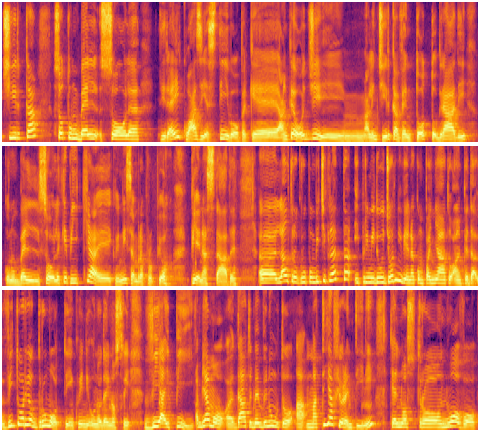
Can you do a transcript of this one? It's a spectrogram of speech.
circa, sotto un bel sole direi quasi estivo perché anche oggi mm, all'incirca 28 gradi con un bel sole che picchia e quindi sembra proprio piena estate. Uh, l'altro gruppo in bicicletta i primi due giorni viene accompagnato anche da Vittorio Brumotti, quindi uno dei nostri VIP. Abbiamo uh, dato il benvenuto a Mattia Fiorentini, che è il nostro nuovo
